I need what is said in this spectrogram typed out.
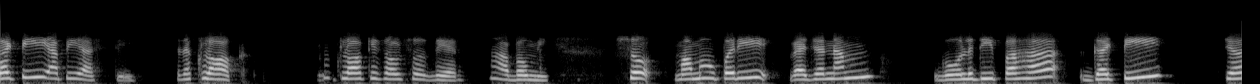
gati api asti the clock clock is also there above me so mama upari vajanam golddeepah gati cha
